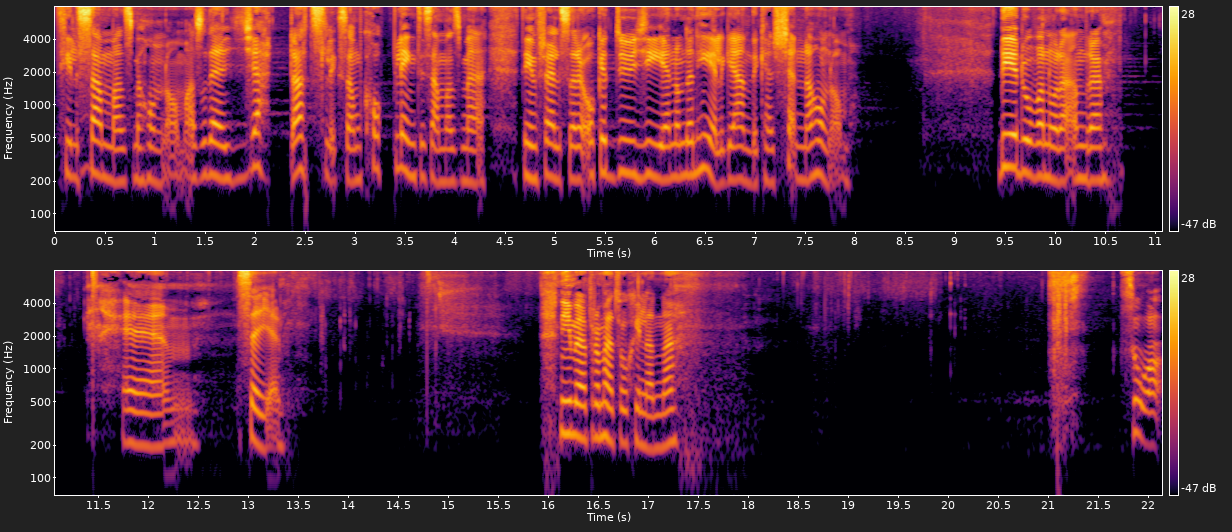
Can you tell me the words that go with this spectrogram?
tillsammans med honom. Alltså det är hjärtats liksom, koppling tillsammans med din frälsare och att du genom den helige ande kan känna honom. Det är då vad några andra eh, säger. Ni är med på de här två skillnaderna? Så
